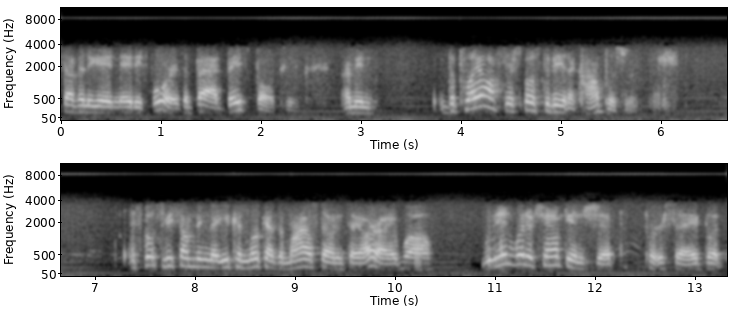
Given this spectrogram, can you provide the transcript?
seventy-eight and eighty-four is a bad baseball team. I mean, the playoffs are supposed to be an accomplishment. It's supposed to be something that you can look as a milestone and say, all right, well, we didn't win a championship per se, but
